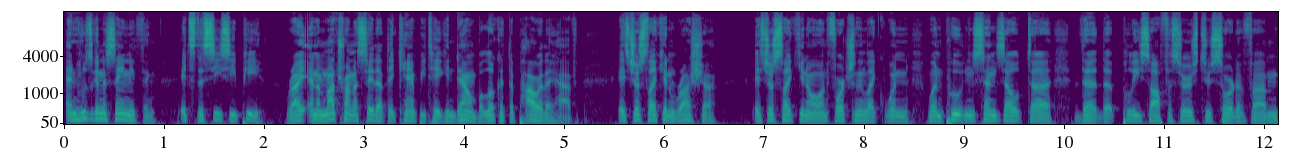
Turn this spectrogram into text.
And who's going to say anything? It's the CCP, right? And I'm not trying to say that they can't be taken down, but look at the power they have. It's just like in Russia it's just like you know, unfortunately, like when when Putin sends out uh, the the police officers to sort of um,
